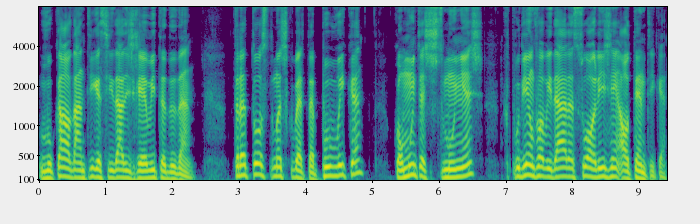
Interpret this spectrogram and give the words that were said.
local da antiga cidade israelita de Dan. Tratou-se de uma descoberta pública com muitas testemunhas que podiam validar a sua origem autêntica.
